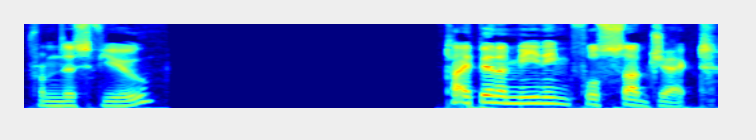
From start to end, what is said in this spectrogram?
from this view. Type in a meaningful subject.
